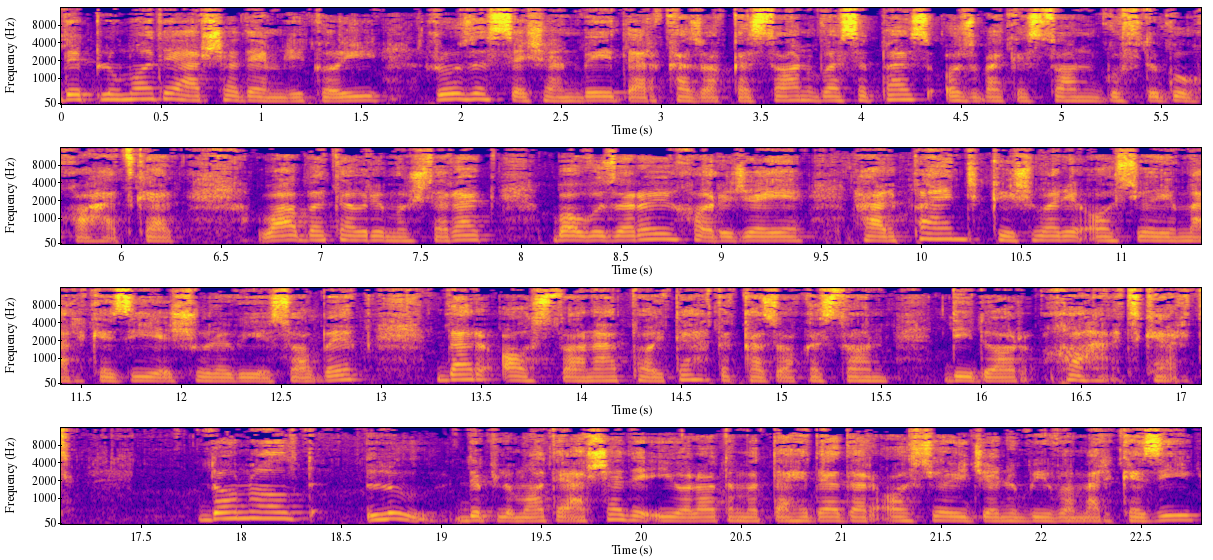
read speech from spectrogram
دیپلمات ارشد امریکایی روز سهشنبه در قزاقستان و سپس ازبکستان گفتگو خواهد کرد و به طور مشترک با وزرای خارجه هر پنج کشور آسیای مرکزی شوروی سابق در آستانه پایتخت قزاقستان دیدار خواهد کرد. دونالد لو دیپلمات ارشد ایالات متحده در آسیای جنوبی و مرکزی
